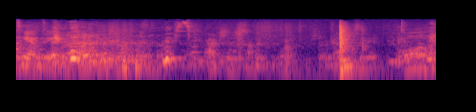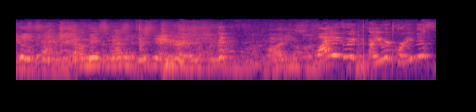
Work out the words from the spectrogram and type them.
TMZ. Actually, stop. Yeah, miss, you got me dizzy. Why are you, are you recording this?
